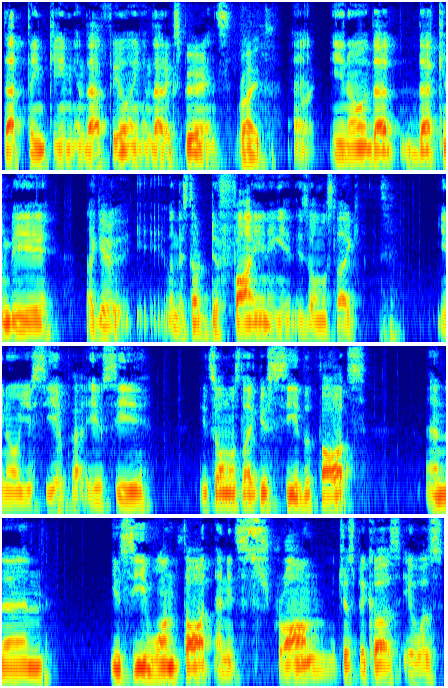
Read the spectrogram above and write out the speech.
that thinking and that feeling and that experience Right. uh, you know and that that can be like a, when they start defining it it's almost like you know you see a you see it's almost like you see the thoughts and then you see one thought and it's strong just because it was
